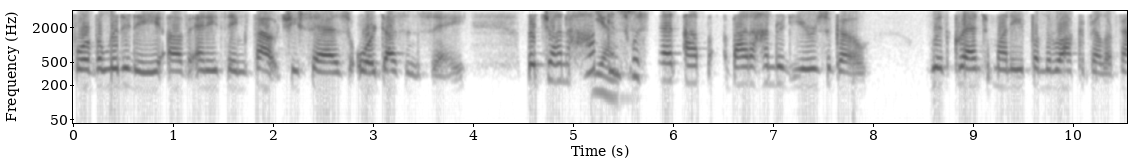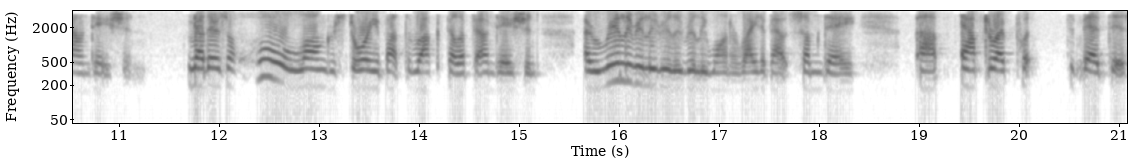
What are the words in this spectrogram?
for validity of anything Fauci says or doesn't say. But John Hopkins Yes. was set up about a 100 years ago with grant money from the Rockefeller Foundation. Now, there's a whole longer story about the Rockefeller Foundation I really, really, really, really want to write about someday uh, after I put to bed this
